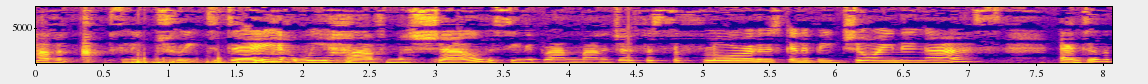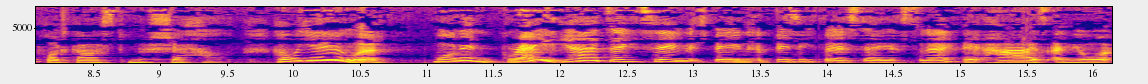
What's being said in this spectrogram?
have an absolute treat today. We have Michelle, the Senior Brand Manager for Zoflora, who's going to be joining us. Enter the podcast, Michelle. How are you? Morning, great. Yeah, day two. It's been a busy first day yesterday. It has, and your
